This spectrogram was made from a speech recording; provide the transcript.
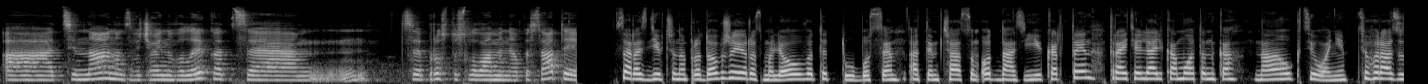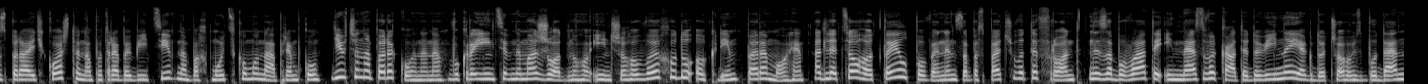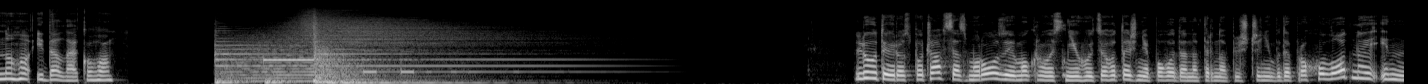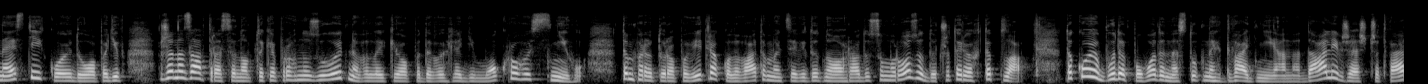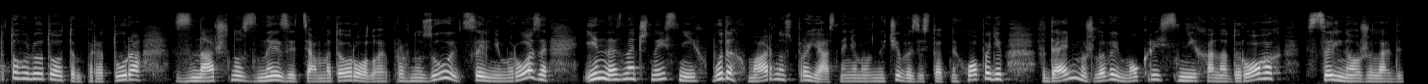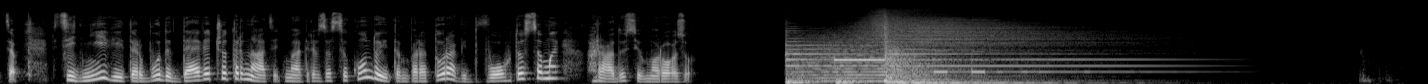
А ціна надзвичайно велика, це, це просто словами не описати. Зараз дівчина продовжує розмальовувати тубуси. А тим часом одна з її картин, третя лялька-мотанка, на аукціоні. Цього разу збирають кошти на потреби бійців на Бахмутському напрямку. Дівчина переконана, в українців нема жодного іншого виходу, окрім перемоги. А для цього тил повинен забезпечувати фронт, не забувати і не звикати до війни як до чогось буденного і далекого. Лютий розпочався з морозу і мокрого снігу. Цього тижня погода на Тернопільщині буде прохолодною і нестійкою до опадів. Вже на завтра синоптики прогнозують невеликі опади вигляді мокрого снігу. Температура повітря коливатиметься від 1 градусу морозу до 4 тепла. Такою буде погода наступних два дні. А надалі, вже з 4 лютого, температура значно знизиться. Метеорологи прогнозують сильні морози і незначний сніг. Буде хмарно з проясненнями. Вночі без істотних опадів. Вдень можливий мокрий сніг, а на дорогах сильна ожеледиця. В ці дні вітер буде 9-14 метрів за секунду і температура від 2 до 7 градусів морозу.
